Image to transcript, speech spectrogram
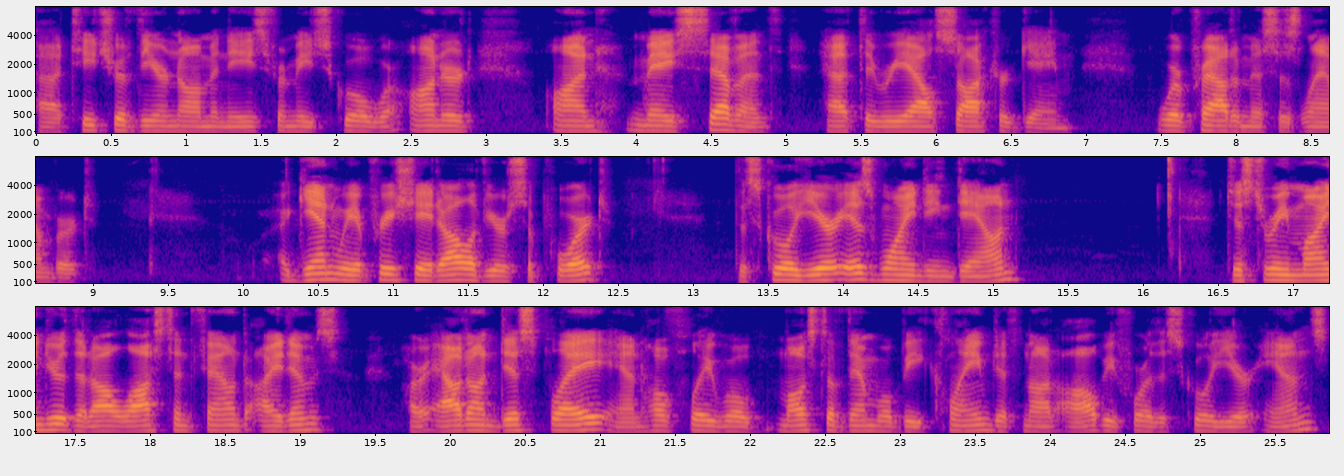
uh, Teacher of the Year nominees from each school were honored on May 7th at the Real soccer game. We're proud of Mrs. Lambert. Again, we appreciate all of your support. The school year is winding down. Just a reminder that all lost and found items are out on display and hopefully will most of them will be claimed if not all before the school year ends.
